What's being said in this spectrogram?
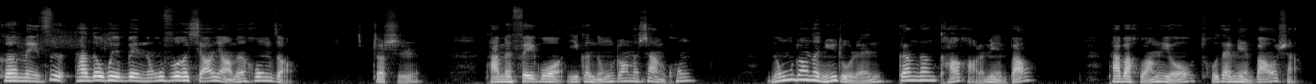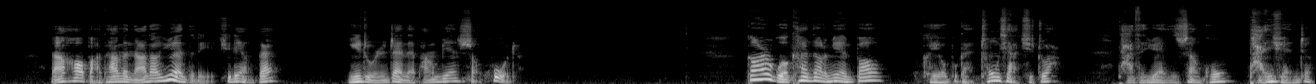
可每次他都会被农夫和小鸟们轰走。这时，他们飞过一个农庄的上空，农庄的女主人刚刚烤好了面包，她把黄油涂在面包上，然后把它们拿到院子里去晾干。女主人站在旁边守护着。高尔果看到了面包，可又不敢冲下去抓。他在院子上空盘旋着。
